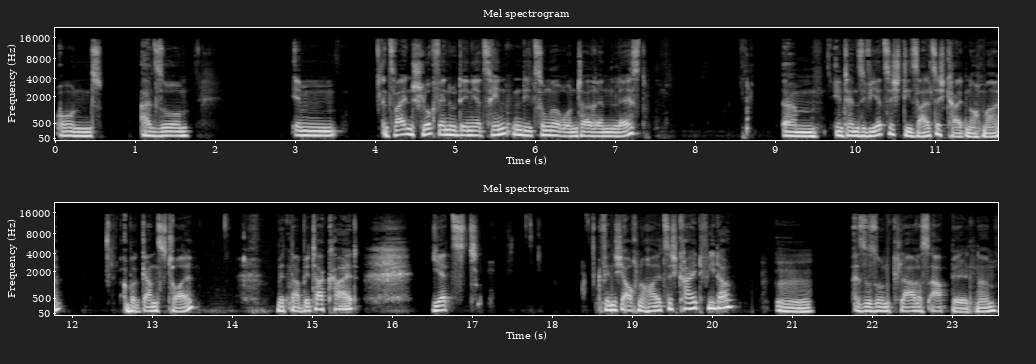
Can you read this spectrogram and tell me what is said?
Und also im, im zweiten Schluck, wenn du den jetzt hinten die Zunge runterrennen lässt, ähm, intensiviert sich die Salzigkeit nochmal. Aber ganz toll. Mit einer Bitterkeit. Jetzt finde ich auch eine Holzigkeit wieder. Mhm. Also so ein klares Abbild, ne?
